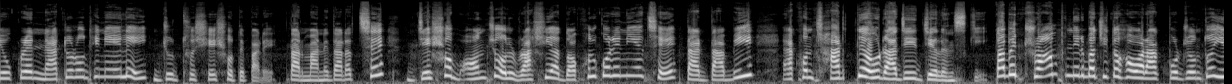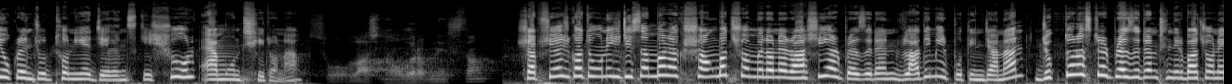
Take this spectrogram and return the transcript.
ইউক্রেন ন্যাটোর অধীনে এলেই যুদ্ধ শেষ হতে পারে। তার মানে দাঁড়াচ্ছে, যেসব অঞ্চল রাশিয়া দখল করে নিয়েছে, তার দাবি এখন ছাড়তেও রাজি জেলেন্সকি। তবে ট্রাম্প নির্বাচিত হওয়ার আগ পর্যন্ত ইউক্রেন যুদ্ধ নিয়ে জেলেন্সকির সুর এমন ছিল ঘটনা। সবশেষ গত উনিশ ডিসেম্বর এক সংবাদ সম্মেলনে রাশিয়ার প্রেসিডেন্ট ভ্লাদিমির পুতিন জানান, যুক্তরাষ্ট্রের প্রেসিডেন্ট নির্বাচনে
